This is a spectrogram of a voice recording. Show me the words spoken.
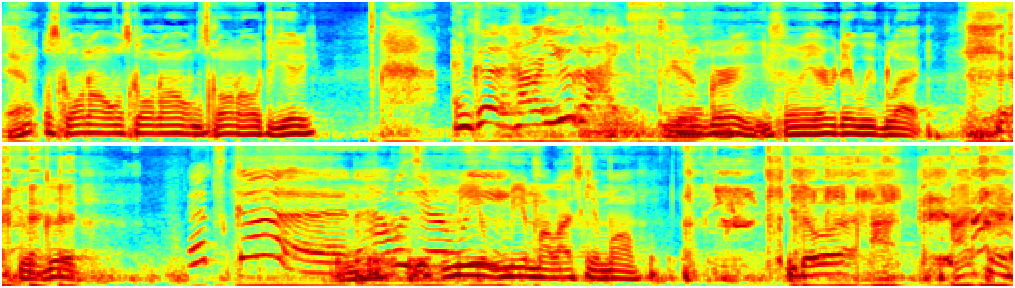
Yeah. What's going on? What's going on? What's going on with you, Yeti? I'm good. How are you guys? Feeling great. You feel me? Every day we black. Feel good. That's good. How was your me, week? me and my light skinned mom. You know what? I, I can't.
